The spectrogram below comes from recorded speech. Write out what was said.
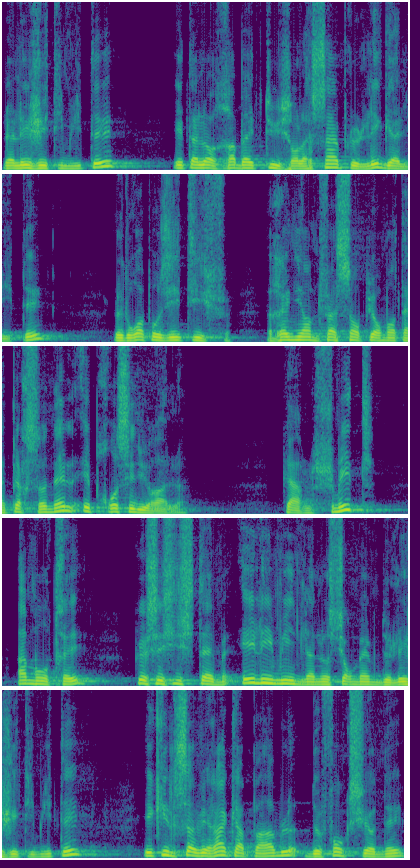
La légitimité est alors rabattue sur la simple légalité, le droit positif régnant de façon purement impersonnelle et procédurale. Carl Schmitt a montré que ces systèmes éliminent la notion même de légitimité et qu'ils s'avèrent incapables de fonctionner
